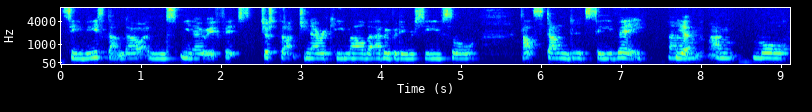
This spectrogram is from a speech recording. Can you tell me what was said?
CV stand out. And you know if it's just that generic email that everybody receives or that standard CV, um, Yeah. I'm more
